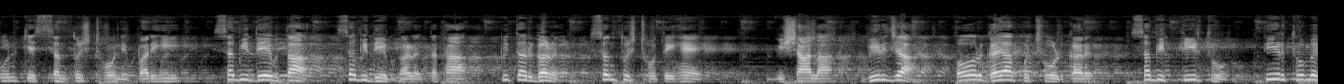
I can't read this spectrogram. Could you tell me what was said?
उनके संतुष्ट होने पर ही सभी देवता, सभी देवगण तथा पितरगण संतुष्ट होते हैं। विशाला, विरजा और गया को छोड़कर सभी तीर्थों तीर्थों में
